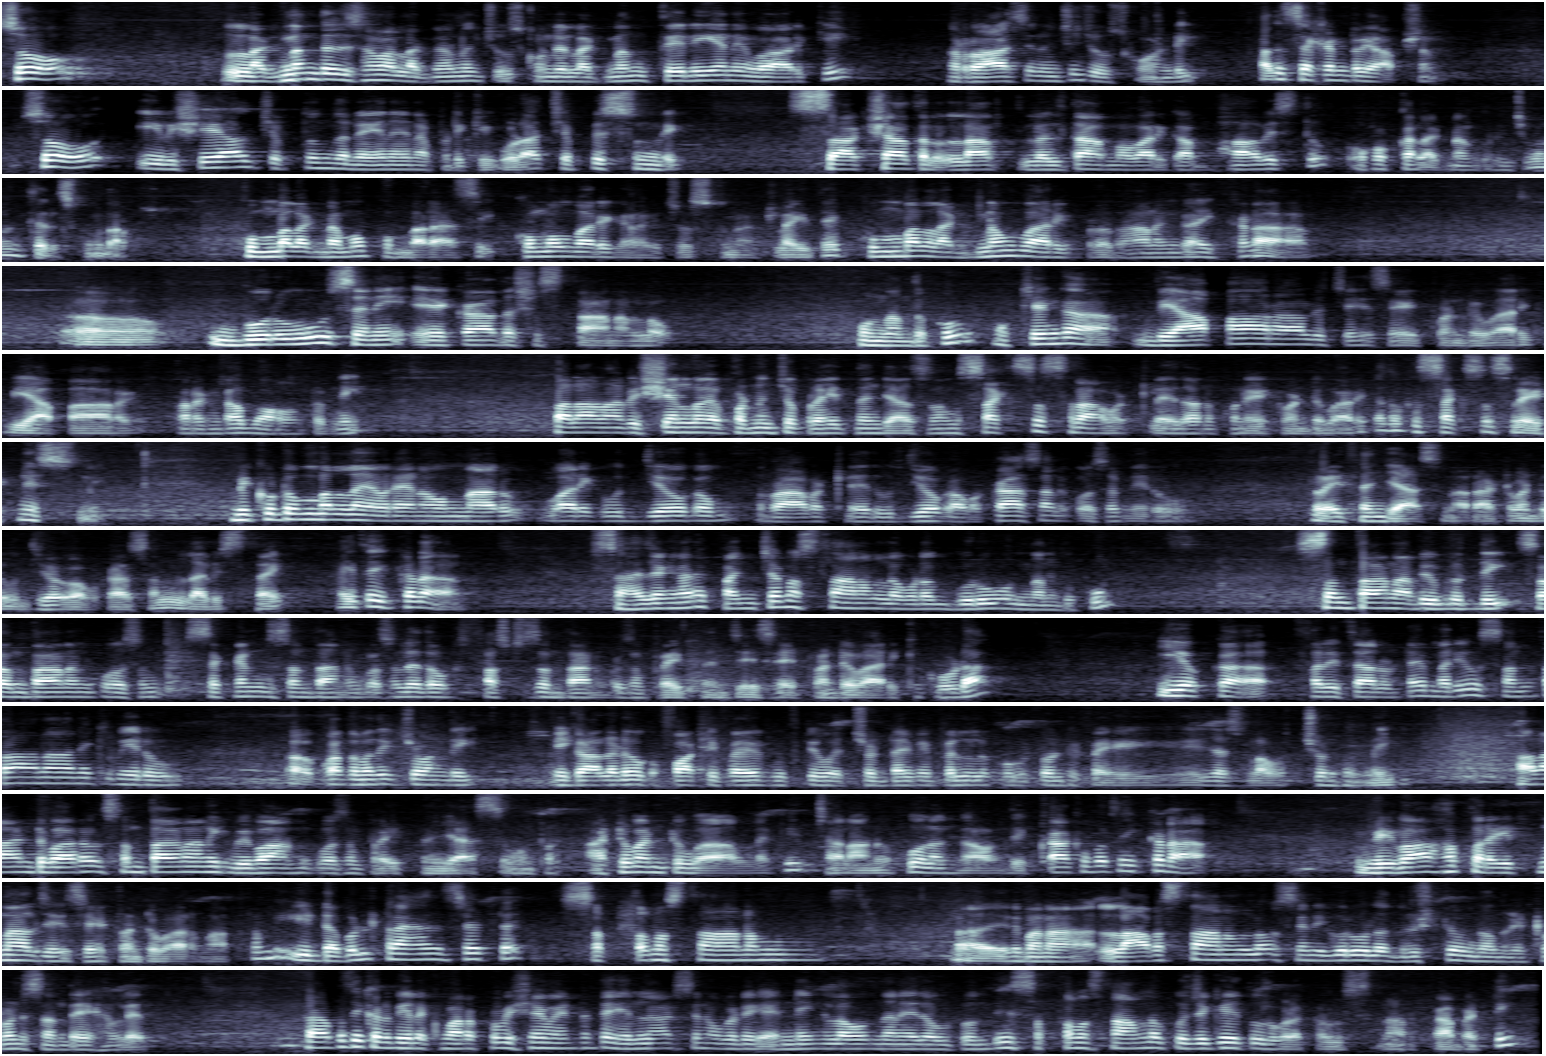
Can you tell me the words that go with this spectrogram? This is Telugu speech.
సో లగ్నం తెలిసిన వారు లగ్నం నుంచి చూసుకోండి. లగ్నం తెలియని వారికి రాశి నుంచి చూసుకోండి. అది సెకండరీ ఆప్షన్ సో ఈ విషయాలు చెప్తుంది నేనైనప్పటికీ కూడా చెప్పిస్తుంది. సాక్షాత్ లలిత అమ్మవారిగా భావిస్తూ ఒక్కొక్క లగ్నం గురించి మనం తెలుసుకుందాం. కుంభలగ్నము కుంభరాశి. కుంభం వారి కనుక చూసుకున్నట్లయితే కుంభ లగ్నం వారికి ప్రధానంగా ఇక్కడ గురువు శని ఏకాదశి స్థానంలో ఉన్నందుకు ముఖ్యంగా వ్యాపారాలు చేసేటువంటి వారికి వ్యాపార పరంగా బాగుంటుంది. ఫలానా విషయంలో ఎప్పటి నుంచో ప్రయత్నం చేస్తున్నాం. సక్సెస్ రావట్లేదు అనుకునేటువంటి వారికి అదొక సక్సెస్ రేట్ని ఇస్తుంది. మీ కుటుంబంలో ఎవరైనా ఉన్నారు వారికి ఉద్యోగం రావట్లేదు ఉద్యోగ అవకాశాల కోసం మీరు ప్రయత్నం చేస్తున్నారు. అటువంటి ఉద్యోగ అవకాశాలు లభిస్తాయి. అయితే ఇక్కడ సహజంగానే పంచమ స్థానంలో కూడా గురువు ఉన్నందుకు సంతాన అభివృద్ధి సంతానం కోసం సెకండ్ సంతానం కోసం లేదా ఒక ఫస్ట్ సంతానం కోసం ప్రయత్నం చేసేటువంటి వారికి కూడా ఈ యొక్క ఫలితాలు ఉంటాయి. మరియు సంతానానికి మీరు కొంతమందికి చూడండి మీకు ఆల్రెడీ ఒక ఫార్టీ ఫైవ్ ఫిఫ్టీ వచ్చి ఉంటాయి. మీ పిల్లలకు ఒక ట్వంటీ ఫైవ్ ఏజెస్లో వచ్చి ఉంటుంది. అలాంటి వారు సంతానానికి వివాహం కోసం ప్రయత్నం చేస్తూ ఉంటారు. అటువంటి వాళ్ళకి చాలా అనుకూలంగా ఉంది. కాకపోతే ఇక్కడ వివాహ ప్రయత్నాలు చేసేటువంటి వారు మాత్రం ఈ డబుల్ ట్రాన్సెట్ సప్తమ స్థానం ఇది మన లాభస్థానంలో శని గురువుల దృష్టి ఉందని ఎటువంటి సందేహం లేదు. కాకపోతే ఇక్కడ వీళ్ళకి మరొక విషయం ఏంటంటే ఎల్నాడ్సిన ఒకటి ఎండింగ్లో ఉందనేది ఒకటి ఉంది. సప్తమ స్థానంలో కుజకేతువులు కూడా కలుస్తున్నారు కాబట్టి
